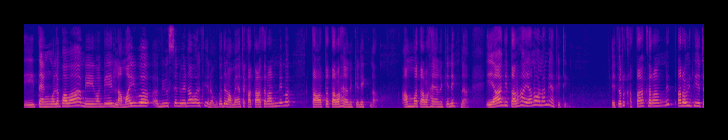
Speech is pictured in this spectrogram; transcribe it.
ඒ තැන්වල පවා මේ වගේ ළමයිව අබියුස් වෙන වෙලාවල් තියෙනවා. මොකද ළමයාට කතා කරන්නෙම තාත්තා තරහ යන කෙනෙක් නම් අම්මා තරහ යන කෙනෙක් නම් එයාගේ තරහ යනවා ළමයා පිටින්. ඒතර කතා කරන්නෙත් අර විදියට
